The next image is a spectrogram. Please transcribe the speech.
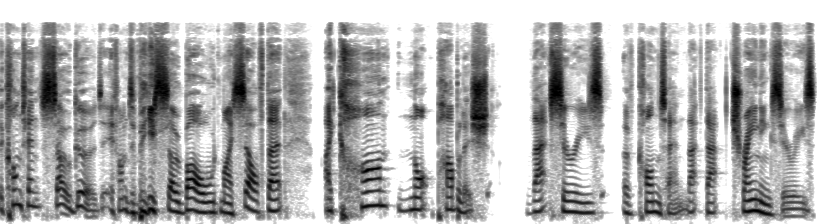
the content's so good, if I'm to be so bold myself, that I can't not publish that series of content, that that training series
